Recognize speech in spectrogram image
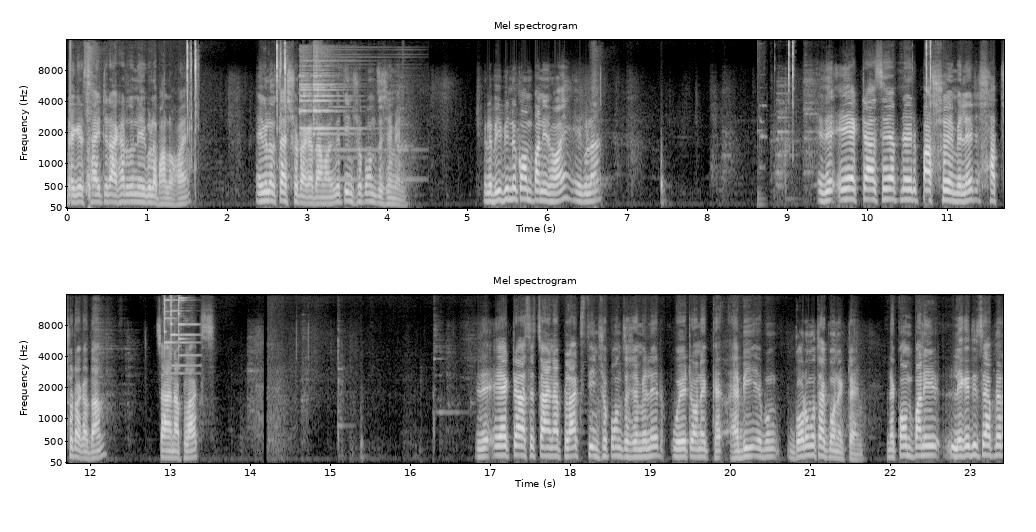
ব্যাগের সাইডে রাখার জন্য এগুলো ভালো হয়। এগুলো চারশো টাকা দাম আসবে, তিনশো পঞ্চাশ এমএল। এগুলো বিভিন্ন কোম্পানির হয় এগুলা। এই যে এ একটা আছে আপনার পাঁচশো এমএল এর সাতশো টাকা দাম। চায়না ফ্লাক্স এই যে একটা আছে চায়না ফ্লাক্স তিনশো পঞ্চাশ এমএল এর ওয়েট অনেক হেভি এবং গরমও থাকবে অনেক টাইম মানে কোম্পানি লিখে দিচ্ছে আপনার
